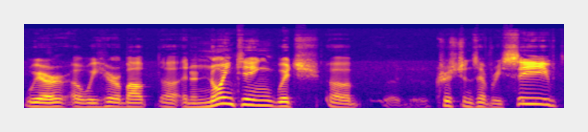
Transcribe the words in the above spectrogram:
where uh, we hear about uh, an anointing which uh, Christians have received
